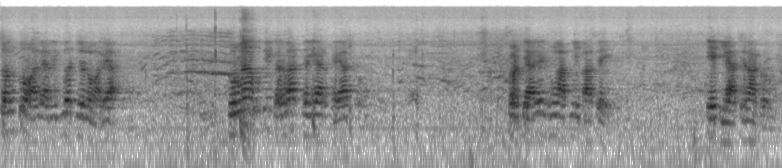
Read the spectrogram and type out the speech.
સંતો આવ્યા વિદ્વજનો આવ્યા. પૂર્ણાહુતિ કરવા તૈયાર થયા છો. પણ ત્યારે જ હું આપની પાસે એક યાચના કરું છું.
